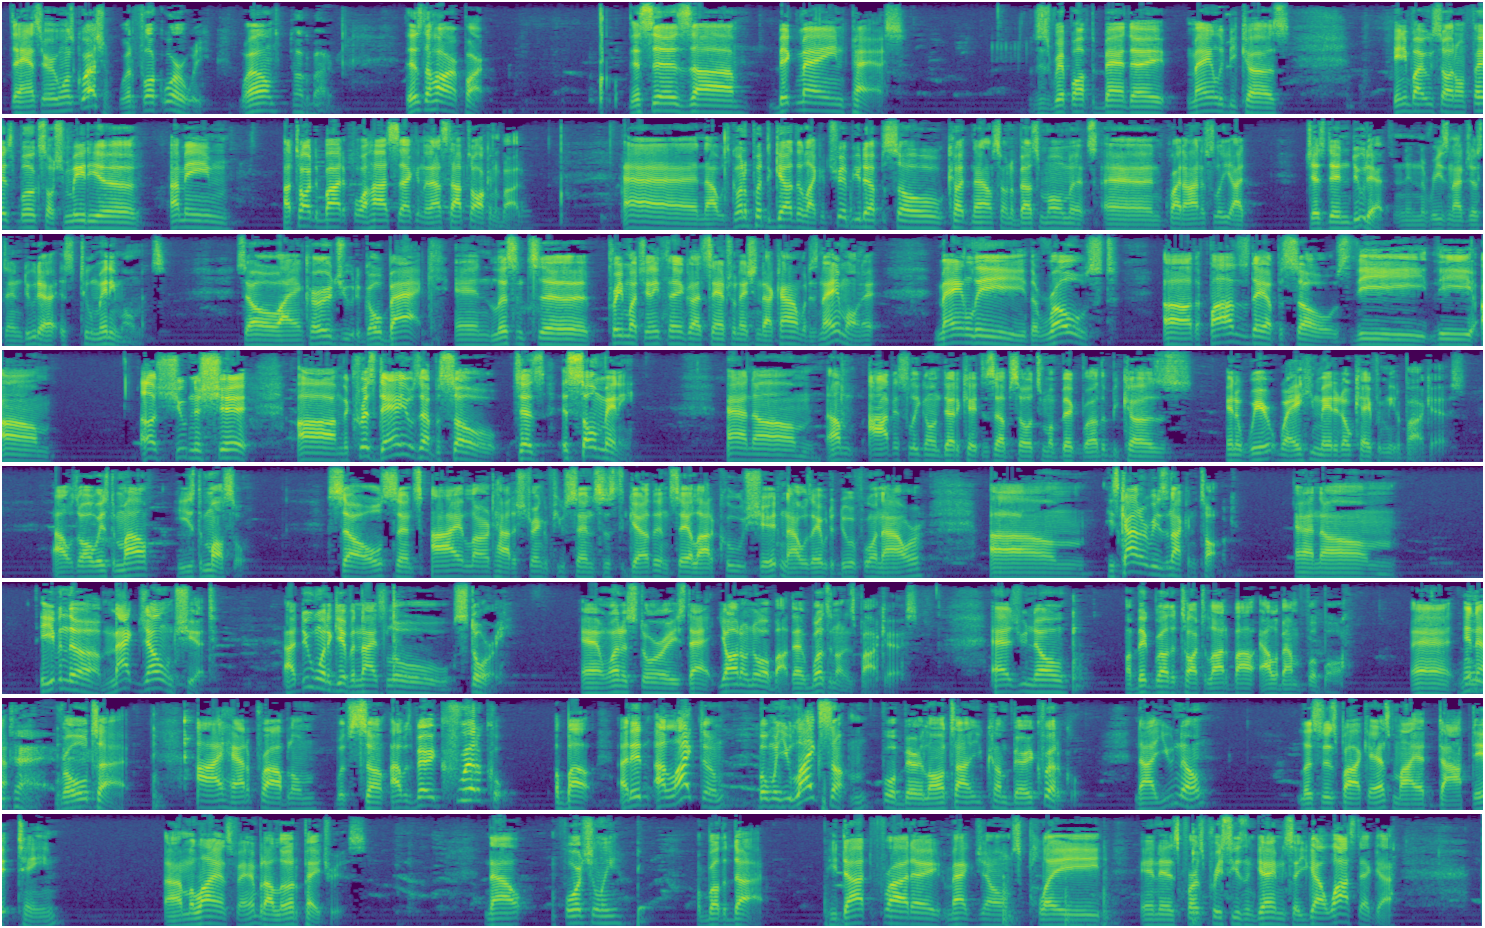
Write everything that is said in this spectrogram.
to answer everyone's question, where the fuck were we? Well, Talk about it. this is the hard part. This is uh, Big Main Pass. Just rip off the band aid, mainly because anybody who saw it on Facebook, social media, I mean, I talked about it for a hot second and I stopped talking about it. And I was going to put together like a tribute episode, cut down some of the best moments, and quite honestly, I just didn't do that. And the reason I just didn't do that is too many moments. So I encourage you to go back and listen to pretty much anything at samshownation.com with his name on it. Mainly the roast, uh, the Father's Day episodes, the, the, um, us shooting the shit, um, the Chris Daniels episode. Just, it's so many. And, um, I'm obviously going to dedicate this episode to my big brother because in a weird way, he made it okay for me to podcast. I was always the mouth. He's the muscle. So, since I learned how to string a few sentences together and say a lot of cool shit, and I was able to do it for an hour, um, he's kind of the reason I can talk. And um, even the Mac Jones shit, I do want to give a nice little story. And one of the stories that y'all don't know about that wasn't on this podcast. As you know, my big brother talked a lot about Alabama football. And in that, Tide. Roll Tide. I had a problem with some. I was very critical about. I didn't. I liked them, but when you like something for a very long time, you become very critical. Now you know. Listen to this podcast. My adopted team. I'm a Lions fan, but I love the Patriots. Now, unfortunately, my brother died. He died Friday. Mac Jones played in his first preseason game. He said, "You got to watch that guy."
